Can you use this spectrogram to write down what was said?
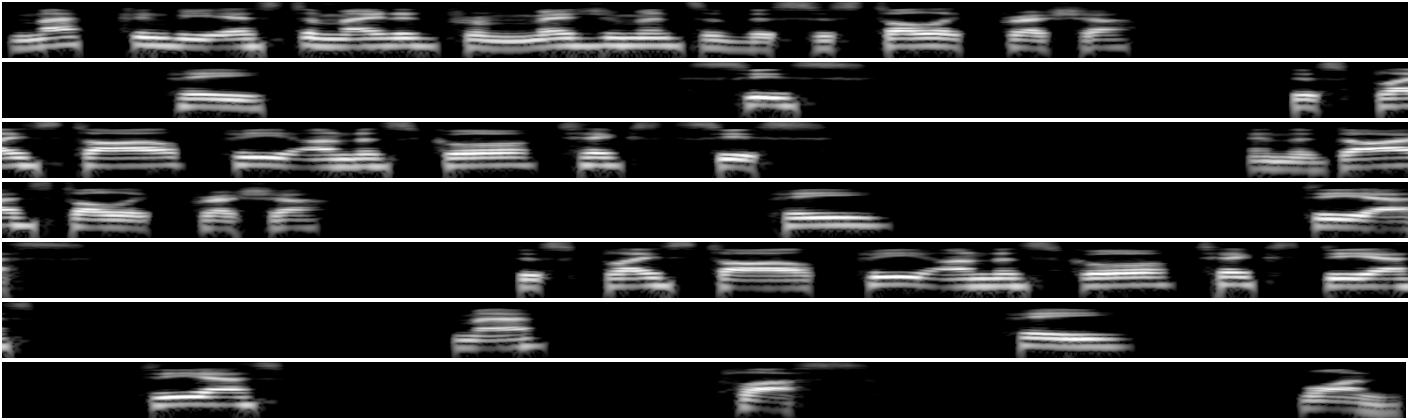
map can be estimated from measurements of the systolic pressure P sys display style P underscore text sys. And the diastolic pressure P ds. Display style P underscore text ds. Map P ds plus one.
